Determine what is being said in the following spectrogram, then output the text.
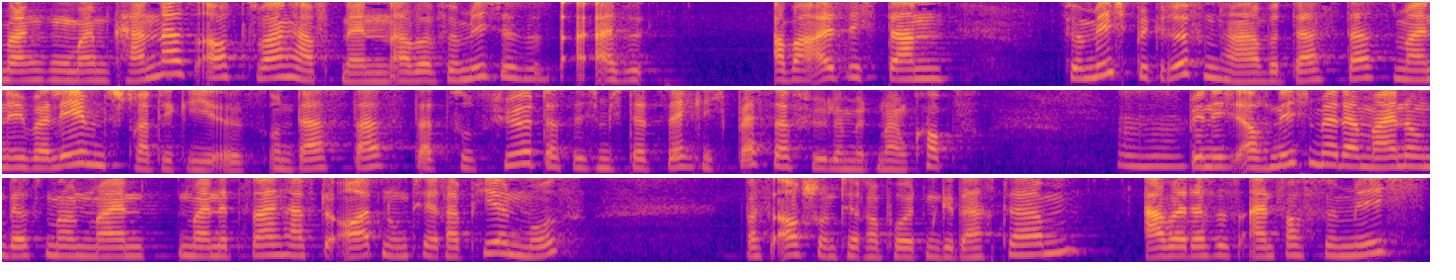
man, man kann das auch zwanghaft nennen, aber für mich ist es, also, aber als ich dann für mich begriffen habe, dass das meine Überlebensstrategie ist und dass das dazu führt, dass ich mich tatsächlich besser fühle mit meinem Kopf, mhm. bin ich auch nicht mehr der Meinung, dass man mein, meine zwanghafte Ordnung therapieren muss, was auch schon Therapeuten gedacht haben. Aber das ist einfach für mich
